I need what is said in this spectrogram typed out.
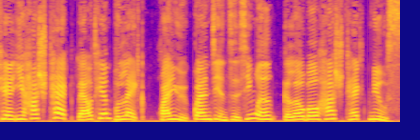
天一 hashtag 聊天不累，寰宇关键字新闻 global hashtag news。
